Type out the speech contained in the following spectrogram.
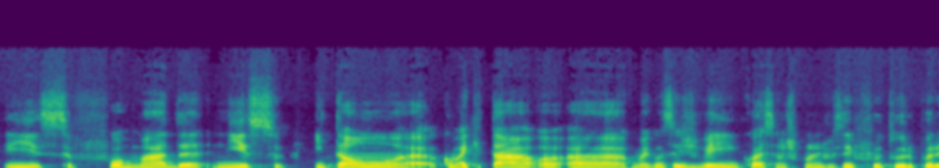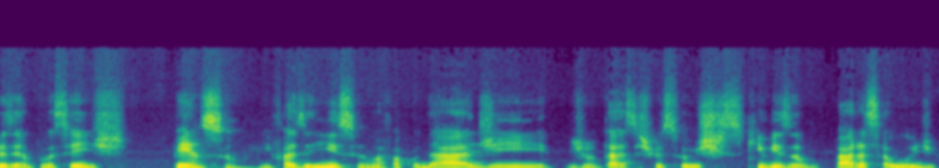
Isso, formada nisso. Então, como é que tá? como é que vocês veem? Quais são os planos de vocês no futuro? Por exemplo, vocês pensam em fazer isso numa faculdade, juntar essas pessoas que visam para a saúde?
